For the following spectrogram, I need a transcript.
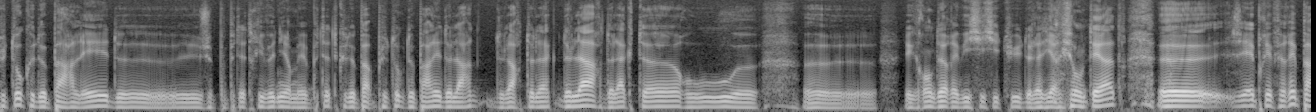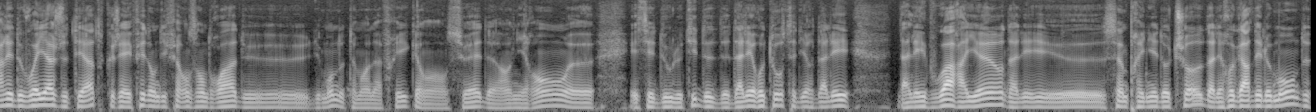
plutôt que de parler de, je peux peut-être y venir, mais peut-être que de plutôt que de parler de l'art de l'acteur ou euh, euh, les grandeurs et vicissitudes de la direction de théâtre, j'ai préféré parler de voyages de théâtre que j'avais fait dans différents endroits du, du, monde, notamment en Afrique, en Suède, en Iran, et c'est d'où le titre d'aller-retour, c'est-à-dire d'aller d'aller voir ailleurs, d'aller euh, s'imprégner d'autres choses, d'aller regarder le monde,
